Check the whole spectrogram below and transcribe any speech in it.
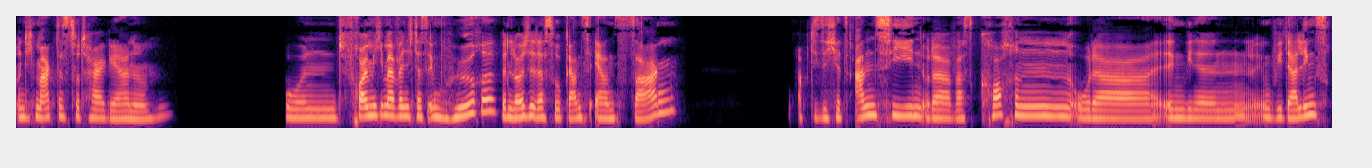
Und ich mag das total gerne. Und freue mich immer, wenn ich das irgendwo höre, wenn Leute das so ganz ernst sagen ob die sich jetzt anziehen oder was kochen oder irgendwie einen, irgendwie da links,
